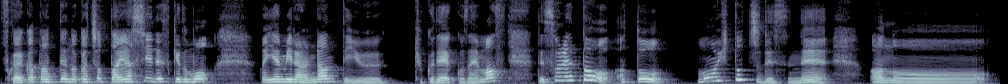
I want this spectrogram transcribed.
使い方っていうのかちょっと怪しいですけども、まあ、闇ランランっていう曲でございます。で、それと、あと、もう一つですね、あのー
